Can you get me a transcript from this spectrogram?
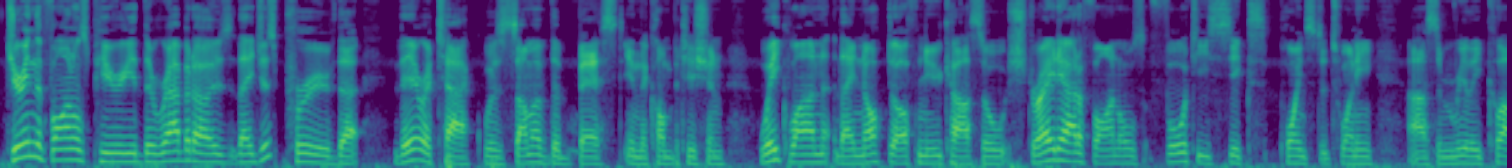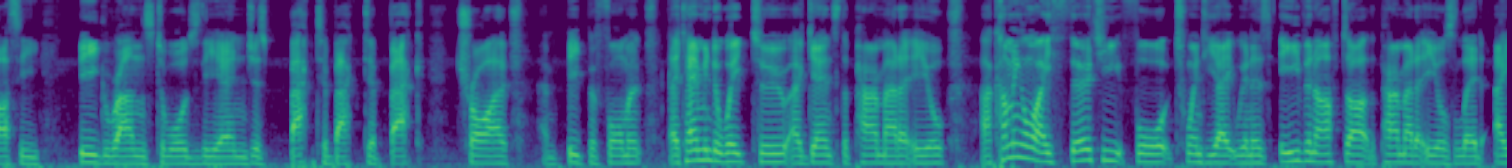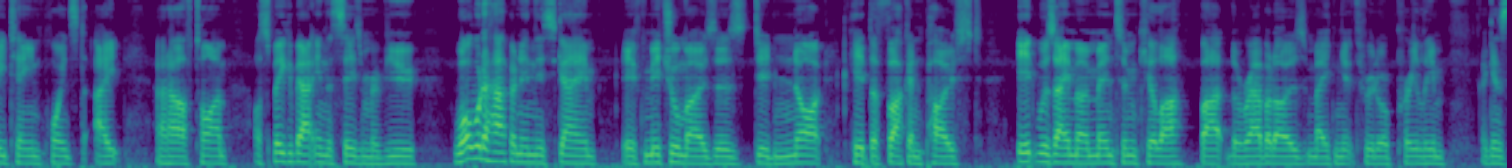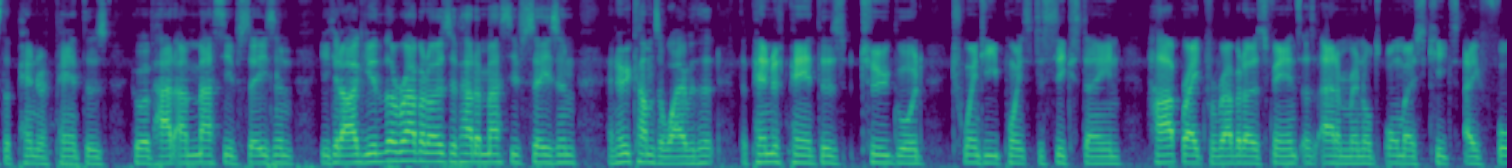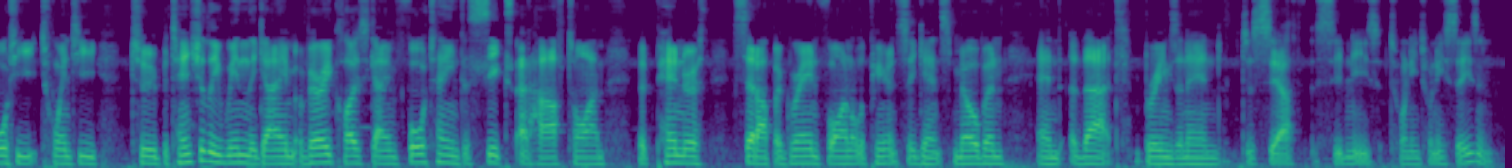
During the finals period, the Rabbitohs they just proved that their attack was some of the best in the competition. Week one, they knocked off Newcastle straight out of finals, 46 points to 20. Uh, some really classy big runs towards the end, just back to back to back try and big performance. They came into week two against the Parramatta Eel, uh, coming away 34 28 winners, even after the Parramatta Eels led 18 points to 8 at half time. I'll speak about in the season review what would have happened in this game if Mitchell Moses did not hit the fucking post. It was a momentum killer, but the Rabbitohs making it through to a prelim against the Penrith Panthers, who have had a massive season. You could argue that the Rabbitohs have had a massive season, and who comes away with it? The Penrith Panthers, too good, 20 points to 16. Heartbreak for Rabbitohs fans as Adam Reynolds almost kicks a 40 20 to potentially win the game, a very close game, 14 to 6 at halftime, but Penrith set up a grand final appearance against Melbourne and that brings an end to South Sydney's 2020 season.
